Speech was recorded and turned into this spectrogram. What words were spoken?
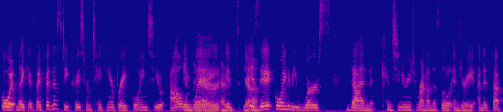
going like is my fitness decrease from taking a break going to outweigh and- it's yeah. is it going to be worse than continuing to run on this little injury? And it's that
